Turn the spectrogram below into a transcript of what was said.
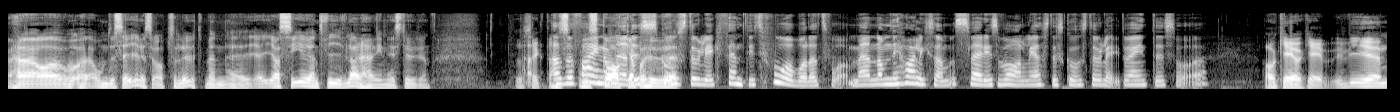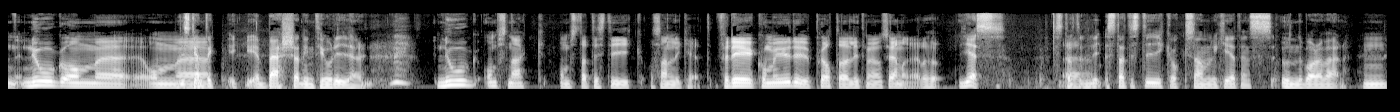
Ja, om du säger det så, absolut. Men eh, jag ser ju en tvivlare här inne i studion. Ursäkta. Alltså fine om ni hade skostorlek 52 båda två, men om ni har liksom Sveriges vanligaste skostorlek, då är jag inte så... Okej, okej. Vi, eh, nog om, eh, om... Vi ska eh, inte basha din teori här. Nog om snack om statistik och sannolikhet. För det kommer ju du prata lite mer om senare, eller hur? Yes. Stati- statistik och sannolikhetens underbara värld. Mm.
